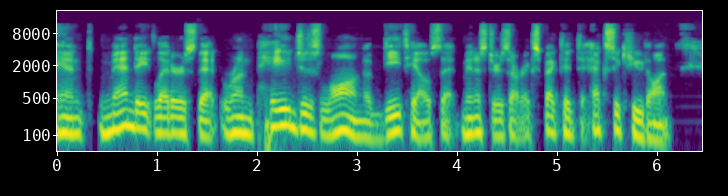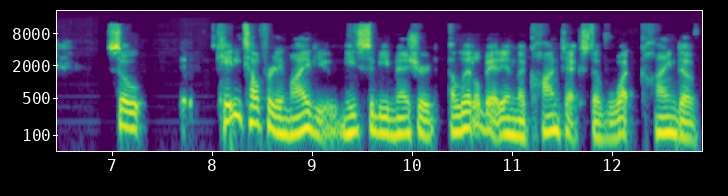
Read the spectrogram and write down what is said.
And mandate letters that run pages long of details that ministers are expected to execute on. So, Katie Telford, in my view, needs to be measured a little bit in the context of what kind of,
